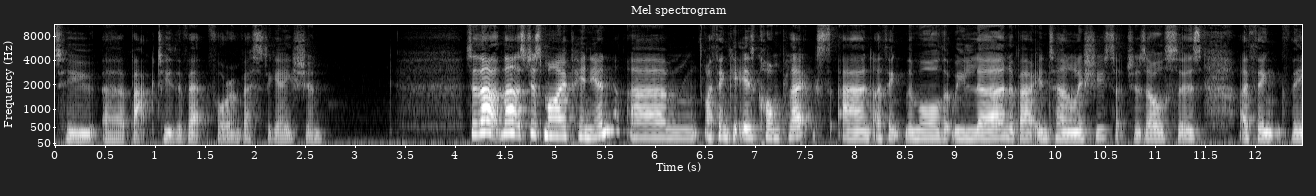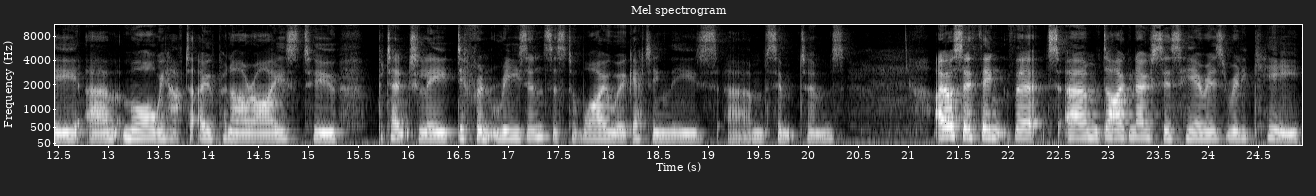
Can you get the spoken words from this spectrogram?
to uh, back to the vet for investigation. So that that's just my opinion. Um, I think it is complex, and I think the more that we learn about internal issues such as ulcers, I think the um, more we have to open our eyes to potentially different reasons as to why we're getting these um, symptoms. I also think that um, diagnosis here is really key.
